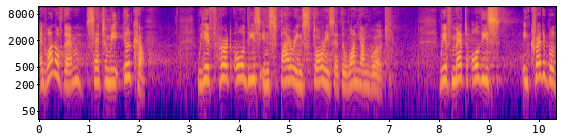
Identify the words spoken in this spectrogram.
And one of them said to me, Ilka, we have heard all these inspiring stories at the One Young World. We have met all these incredible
